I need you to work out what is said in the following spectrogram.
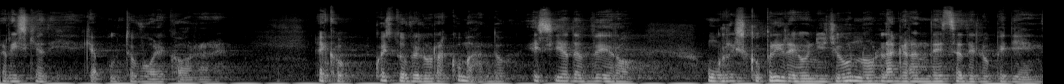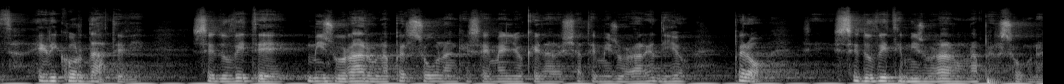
rischia di, che appunto vuole correre. Ecco, questo ve lo raccomando e sia davvero un riscoprire ogni giorno la grandezza dell'obbedienza e ricordatevi, se dovete misurare una persona, anche se è meglio che la lasciate misurare a Dio, però se dovete misurare una persona,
